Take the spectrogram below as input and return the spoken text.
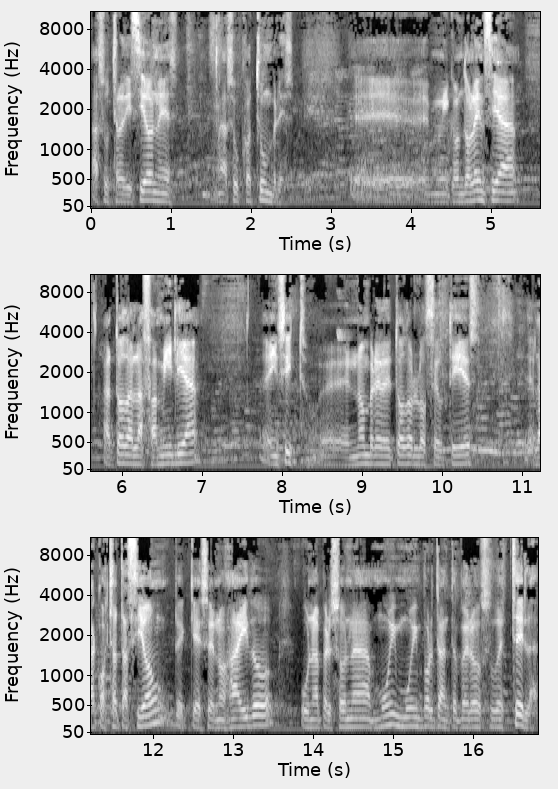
a sus tradiciones, a sus costumbres. Eh, mi condolencia a toda la familia e insisto, en nombre de todos los ceutíes, la constatación de que se nos ha ido una persona muy, muy importante, pero su estela,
